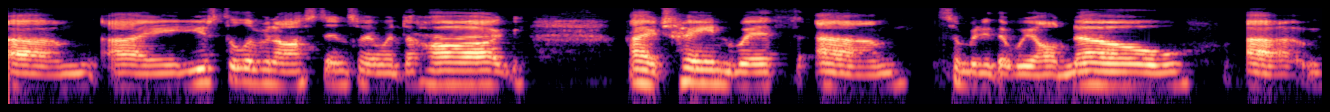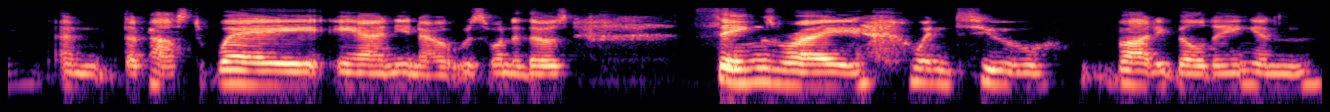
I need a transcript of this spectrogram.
Um, I used to live in Austin, so I went to Hog. I trained with um, somebody that we all know um, and that passed away. And, you know, it was one of those things where I went to bodybuilding and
